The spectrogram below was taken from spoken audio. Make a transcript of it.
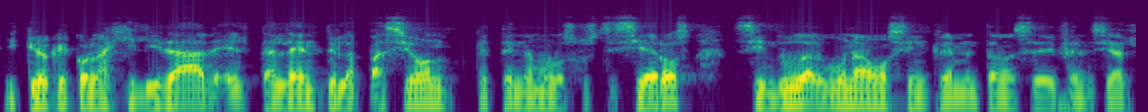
y creo que con la agilidad, el talento y la pasión que tenemos los justicieros, sin duda alguna vamos incrementando ese diferencial.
